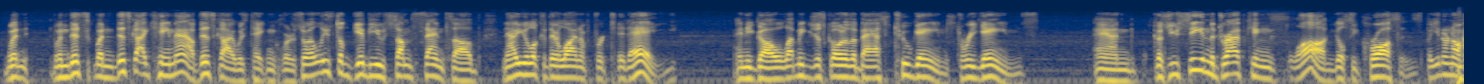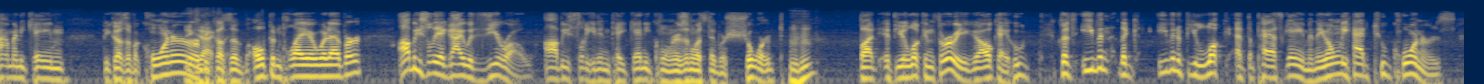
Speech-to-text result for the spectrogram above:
when when this when this guy came out this guy was taking quarters. So at least it'll give you some sense of now you look at their lineup for today and you go let me just go to the past two games three games. And because you see in the DraftKings log you'll see crosses but you don't know how many came because of a corner or because of open play or whatever. Obviously a guy with zero obviously he didn't take any corners unless they were short. Mhm. But if you're looking through, you go, okay, who? Because even the even if you look at the past game and they only had two corners,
